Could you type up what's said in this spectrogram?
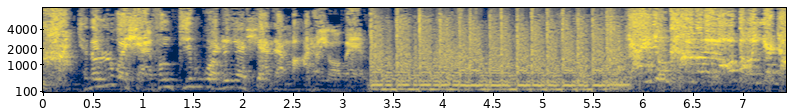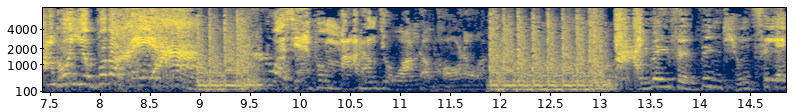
看起来罗先锋抵不过人家，现在马上要败了。眼就看到那老道一张口，一股子黑烟，罗先锋马上就往这跑了啊！大元帅闻听此言，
